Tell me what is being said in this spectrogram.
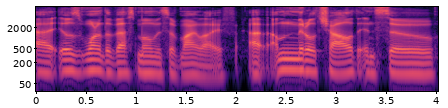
uh, it was one of the best moments of my life. Uh, I'm a middle child, and so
